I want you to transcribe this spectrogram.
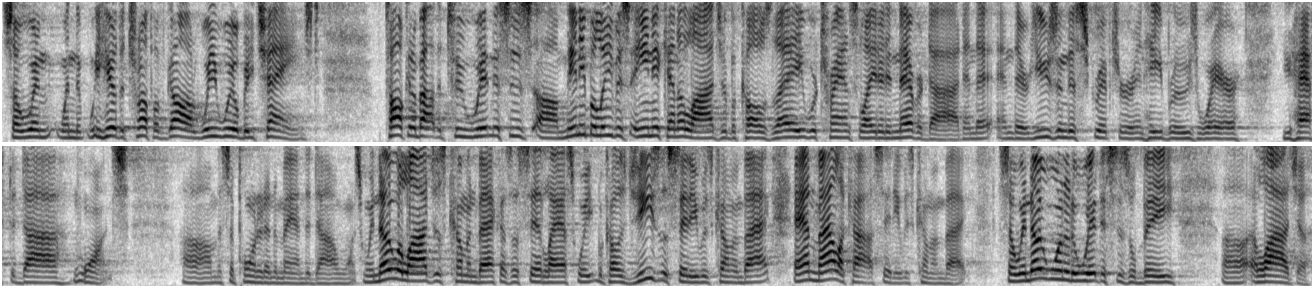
So when, when the, we hear the trump of God, we will be changed. Talking about the two witnesses, uh, many believe it's Enoch and Elijah because they were translated and never died. And, they, and they're using this scripture in Hebrews where you have to die once. Um, it's appointed in a man to die once. We know Elijah's coming back, as I said last week, because Jesus said he was coming back, and Malachi said he was coming back. So we know one of the witnesses will be uh, Elijah.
